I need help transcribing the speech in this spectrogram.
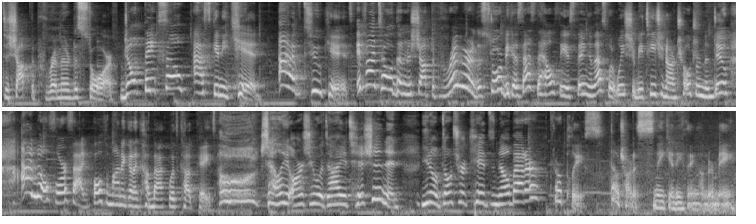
to shop the perimeter of the store. Don't think so? Ask any kid. I have two kids. If I told them to shop the perimeter of the store because that's the healthiest thing and that's what we should be teaching our children to do, I know for a fact both of mine are gonna come back with cupcakes. Oh, Shelly, aren't you a dietitian? And you know, don't your kids know better? Girl, please, don't try to sneak anything under me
